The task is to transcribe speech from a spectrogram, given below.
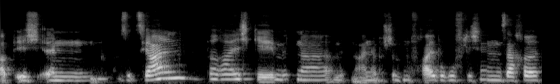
ob ich in sozialen Bereich gehe mit einer, mit einer bestimmten freiberuflichen Sache.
